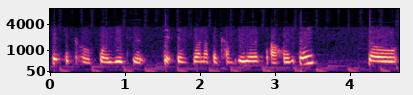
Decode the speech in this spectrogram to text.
difficult for you to sit in front of the computers a whole day. So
